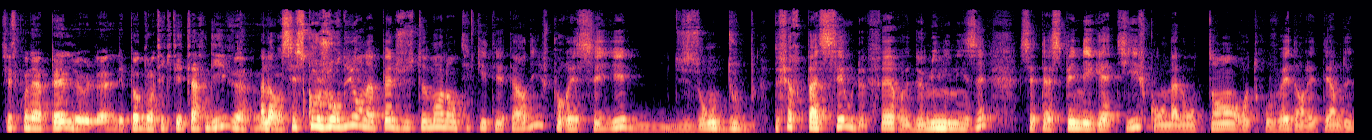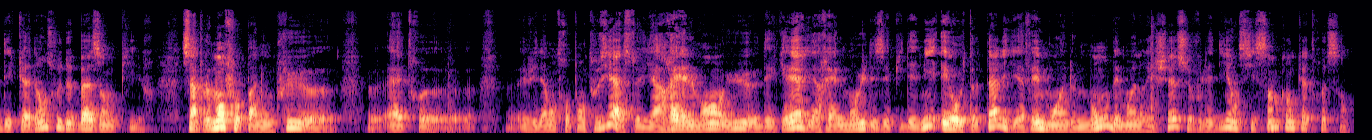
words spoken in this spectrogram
C'est ce qu'on appelle euh, l'époque d'Antiquité tardive Alors c'est ce qu'aujourd'hui on appelle justement l'Antiquité tardive pour essayer, disons, de faire passer ou de faire, de minimiser cet aspect négatif qu'on a longtemps retrouvé dans les termes de décadence ou de bas empire. Simplement, il ne faut pas non plus euh, euh, être euh, évidemment trop enthousiaste. Il y a réellement eu des guerres, il y a réellement eu des épidémies, et au total, il y avait moins de monde et moins de richesse, je vous l'ai dit, en 600 qu'en 400.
